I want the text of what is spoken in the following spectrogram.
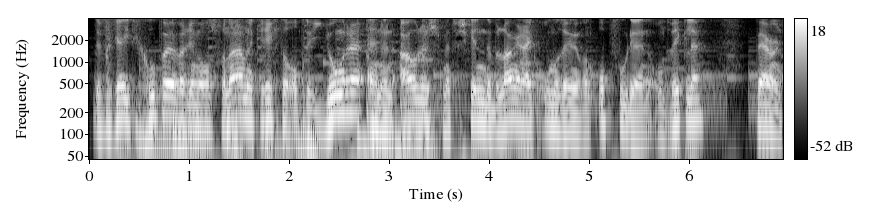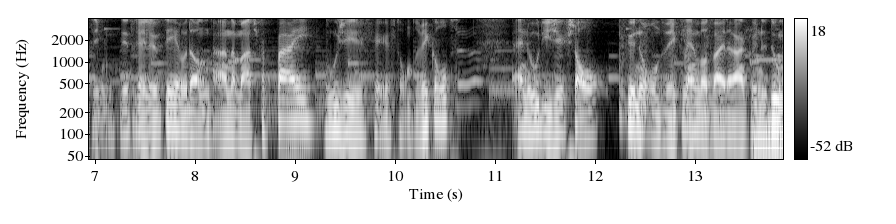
De Vergeten Groepen, waarin we ons voornamelijk richten op de jongeren en hun ouders met verschillende belangrijke onderdelen van opvoeden en ontwikkelen. Parenting. Dit relateren we dan aan de maatschappij, hoe ze zich heeft ontwikkeld en hoe die zich zal kunnen ontwikkelen en wat wij eraan kunnen doen.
